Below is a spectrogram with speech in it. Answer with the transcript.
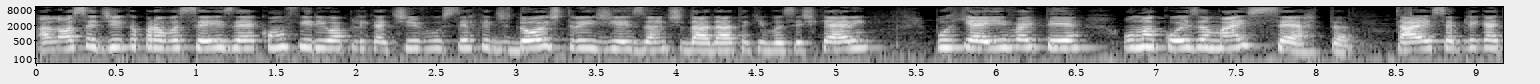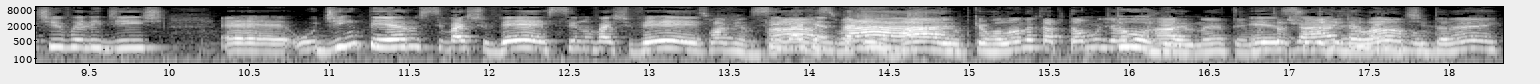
A nossa dica para vocês é conferir o aplicativo cerca de dois, três dias antes da data que vocês querem, porque aí vai ter uma coisa mais certa, tá? Esse aplicativo ele diz é, o dia inteiro se vai chover, se não vai chover, Se vai ventar, se vai se vai ter ventar. raio, porque Rolando é a capital mundial do Tudo. raio, né? Tem muita chuva de Exatamente. relâmpago também.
